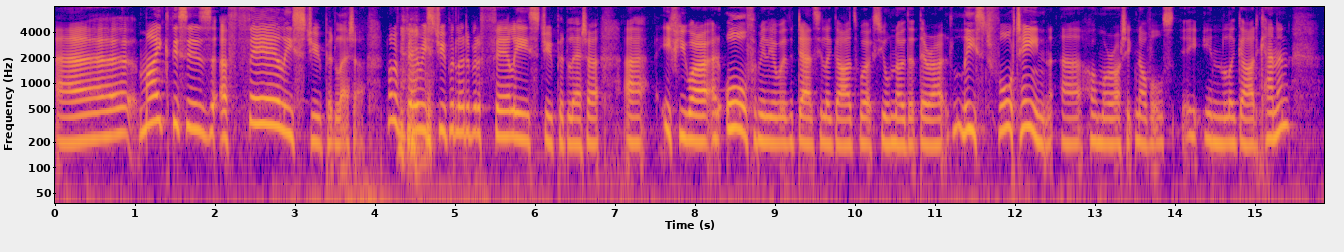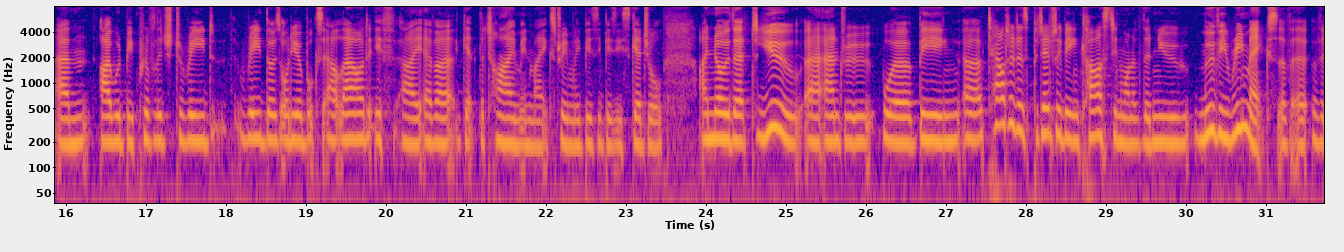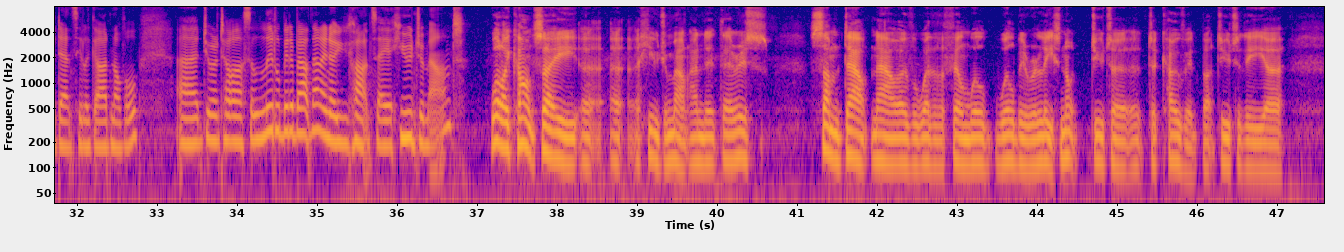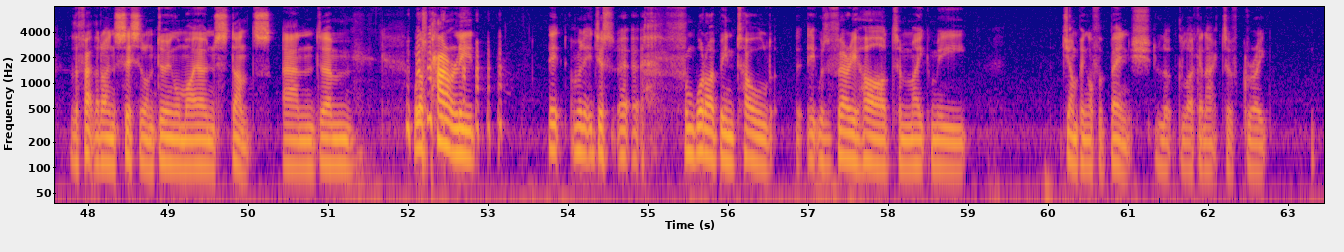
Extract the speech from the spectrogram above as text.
Uh, Mike, this is a fairly stupid letter. Not a very stupid letter, but a fairly stupid letter. Uh, if you are at all familiar with Dancy Lagarde's works, you'll know that there are at least 14 uh, homoerotic novels in Lagarde canon. Um, I would be privileged to read read those audiobooks out loud if I ever get the time in my extremely busy, busy schedule. I know that you, uh, Andrew, were being uh, touted as potentially being cast in one of the new movie remakes of a, of a Dancy Lagarde novel. Uh, do you want to tell us a little bit about that? I know you can't say a huge amount. Well, I can't say a, a, a huge amount, and it, there is some doubt now over whether the film will will be released, not due to to COVID, but due to the uh, the fact that I insisted on doing all my own stunts, and um, well, apparently, it. I mean, it just uh, uh, from what I've been told, it was very hard to make me jumping off a bench look like an act of great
